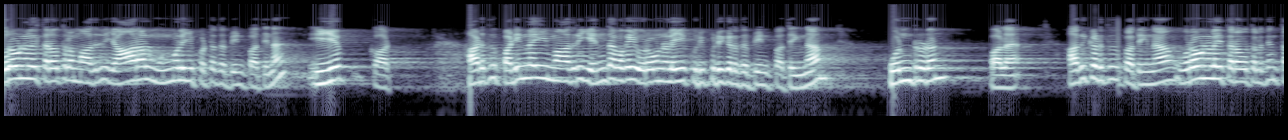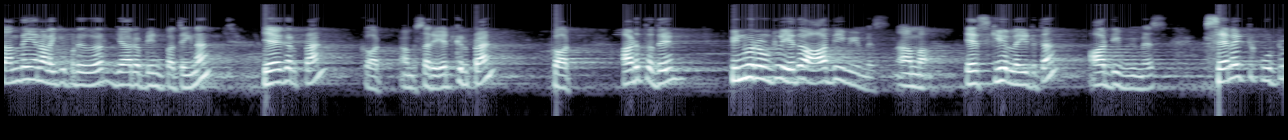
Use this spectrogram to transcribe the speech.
உறவுநிலை தரவுத்தள மாதிரி யாரால் முன்மொழியப்பட்டது அப்படின்னு பார்த்தீங்கன்னா இஎஃப் காட். அடுத்து படிநிலை மாதிரி எந்த வகை உறவுநிலையை குறிப்பிடுகிறது அப்படின்னு பார்த்தீங்கன்னா ஒன்றுடன் பல. அதுக்கடுத்தது பார்த்தீங்கன்னா உறவுநிலை தரவுத்தளத்தின் தந்தை என அழைக்கப்படுவர் யார் அப்படின்னு பார்த்தீங்கன்னா ஏகர் பிரான் காட். ஆமாம் சாரி எட்கர் பிரான் காட். அடுத்தது பின்வருவற்றில் எது ஆர்டிபிஎம்எஸ்? ஆமாம் எஸ்கியூ லைட்டு தான் ஆர்டிபிஎம்எஸ். செலக்ட் கூற்று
